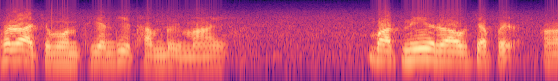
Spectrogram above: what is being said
พระราชมนเทียนที่ทำด้วยไม้ บัดนี้เราจะไปอ๋อ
